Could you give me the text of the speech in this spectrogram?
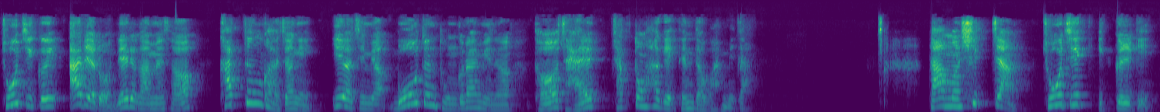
조직의 아래로 내려가면서 같은 과정이 이어지며 모든 동그라미는 더 잘 작동하게 된다고 합니다. 다음은 10장 조직 이끌기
